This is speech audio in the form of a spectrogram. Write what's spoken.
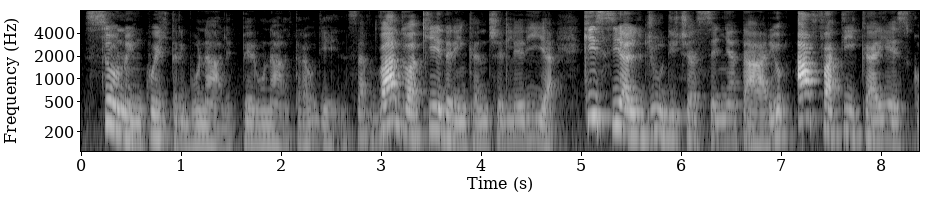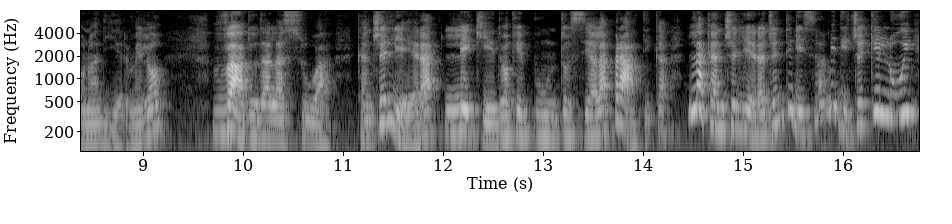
sono in quel tribunale per un'altra udienza, vado a chiedere in cancelleria chi sia il giudice assegnatario, a fatica riescono a dirmelo, Vado dalla sua cancelliera, le chiedo a che punto sia la pratica. La cancelliera gentilissima mi dice che lui,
